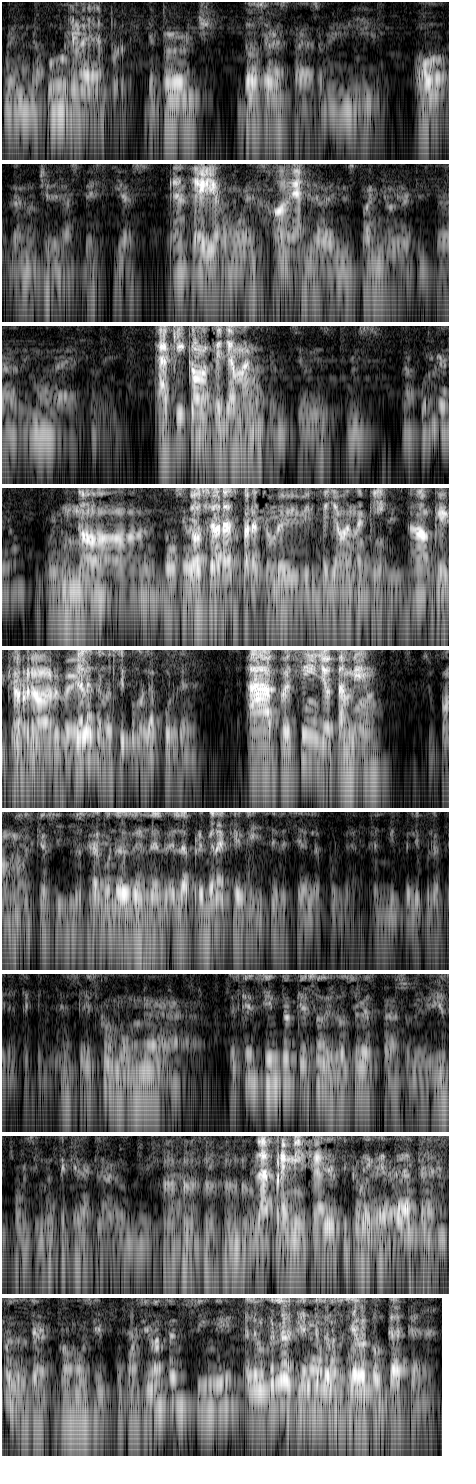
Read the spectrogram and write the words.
Bueno, la purga, de la purga. The Purge, 12 horas para sobrevivir o La Noche de las Bestias, ¿En serio? como es Joder. conocida en España ahora que está de moda esto de ¿Aquí cómo las se llaman? traducciones, pues la purga, ¿no? Bueno, No. las 12 horas, para sobrevivir se llaman aquí. sí. Ah, ok, qué horror, güey. Yo la conocí como la purga. Ah, pues sí, yo también, supongo. Pues es que así O dice. sea, bueno, en, el- en la primera que vi se decía la purga. En mi película pirata que me es, es como una... Es que siento que eso de 12 horas para sobrevivir es por si no te queda claro, güey. Como- La premisa. Sí, así como ¿De qué ah, trata? ¿qué es eso? O sea, como si, por si vas al cine... A lo mejor la gente lo asociaba por- con caca.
